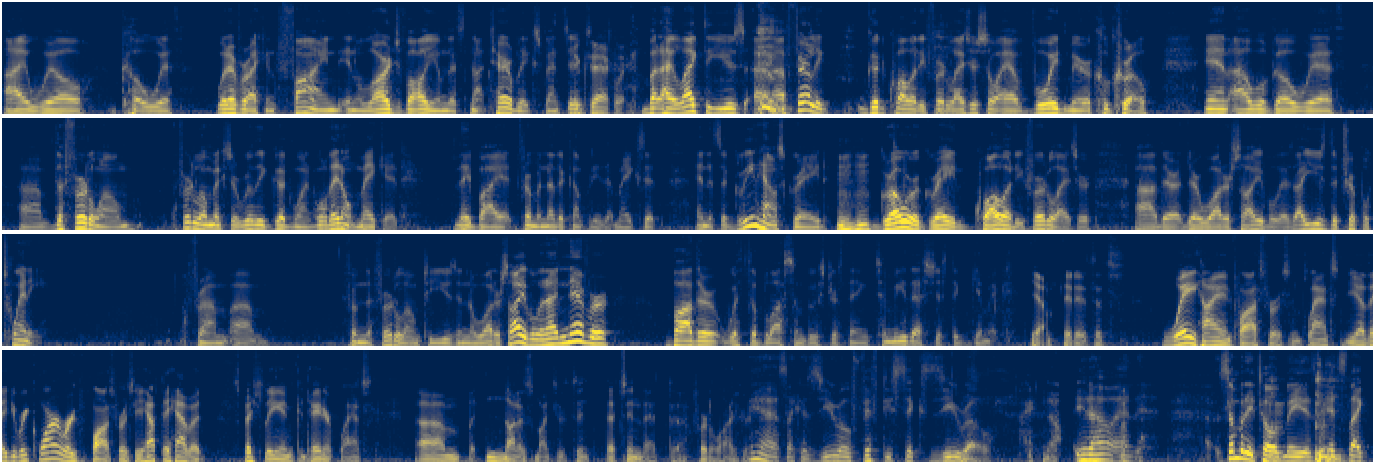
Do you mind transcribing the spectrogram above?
I will go with whatever I can find in a large volume that's not terribly expensive. Exactly. But I like to use a, a fairly good quality fertilizer, so I avoid Miracle-Gro, and I will go with um, the Fertilome. Fertilome makes a really good one. Well, they don't make it; they buy it from another company that makes it, and it's a greenhouse grade, Mhm. grower grade quality fertilizer. Uh, their their water soluble is. I use the triple twenty from um, from the Fertilome to use in the water soluble, and I never bother with the blossom booster thing. To me, that's just a gimmick. Yeah, it is. It's way high in phosphorus in plants. Yeah, they do require phosphorus. You have to have it, especially in container plants, um, but not as much as in, that's in that uh, fertilizer. Yeah, it's like a zero fifty six zero. I know. You know, and somebody told me it's, it's like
